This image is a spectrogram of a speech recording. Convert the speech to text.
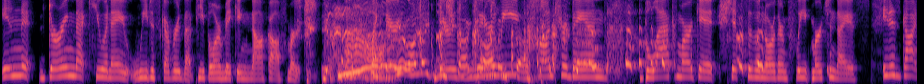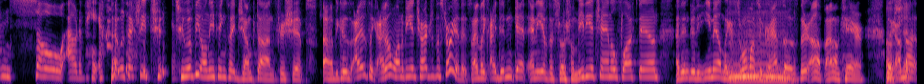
in during that Q&A we discovered that people are making knockoff merch. Like there on like there is literally contraband black market ships of the Northern Fleet merchandise. It has gotten so out of hand. That was actually two, two of the only things I jumped on for ships uh, because I was like, I don't want to be in charge of the story of this. I like, I didn't get any of the social media channels locked down. I didn't do the email. I'm like, if someone wants to grab Mm. those, they're up. I don't care. Oh, Like, I'm not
